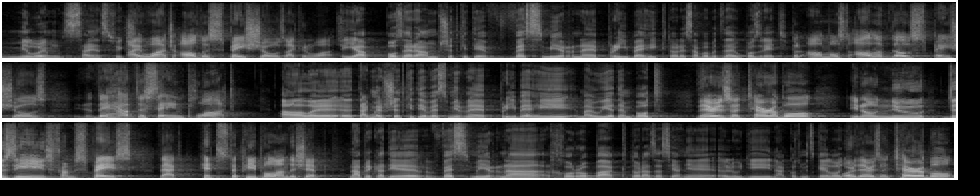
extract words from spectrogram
milujem science I fiction. watch all the space shows I can watch. Ja pozerám všetky tie vesmírne príbehy, ktoré sa vôbec dajú pozrieť. But almost all of those space shows, they have the same plot. Ale e, takmer všetky tie vesmírne príbehy majú jeden bod. There is a terrible, you know, new disease from space that hits the people on the ship. Napríklad je vesmírna choroba, ktorá zasiahne ľudí na kozmickej lodi. Or there's a terrible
